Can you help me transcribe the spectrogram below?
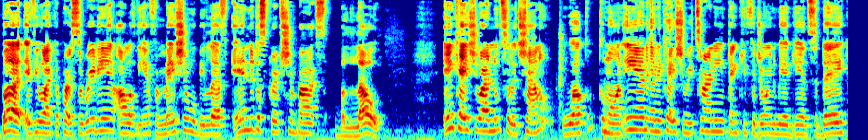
But if you like a personal reading, all of the information will be left in the description box below. In case you are new to the channel, welcome. Come on in. And in case you're returning, thank you for joining me again today.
